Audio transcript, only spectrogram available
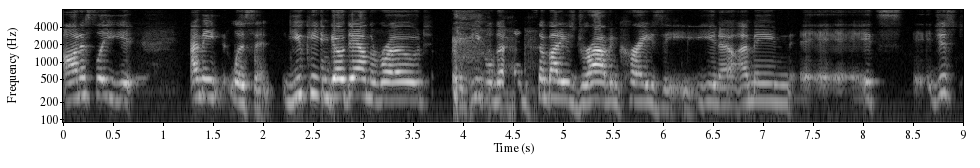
honestly, you, I mean, listen, you can go down the road and people, and somebody's driving crazy. You know, I mean, it's just,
